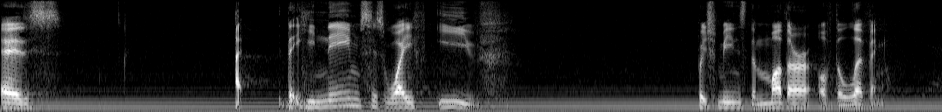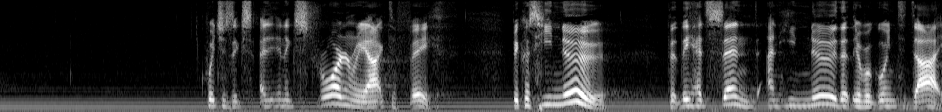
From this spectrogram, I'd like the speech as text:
is that he names his wife Eve, which means the mother of the living, which is an extraordinary act of faith because he knew that they had sinned and he knew that they were going to die.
